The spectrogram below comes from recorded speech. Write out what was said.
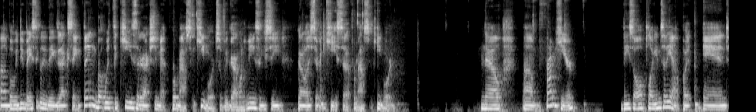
Um, but we do basically the exact same thing, but with the keys that are actually meant for mouse and keyboard. So if we grab one of these, you see, got all these different keys set up for mouse and keyboard. Now, um, from here, these all plug into the output, and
